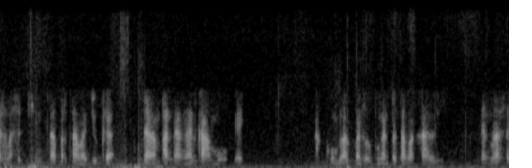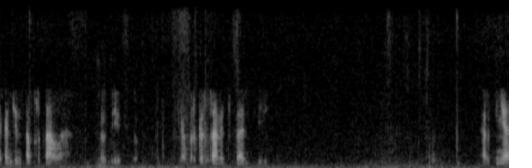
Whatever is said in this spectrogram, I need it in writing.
termasuk cinta pertama juga dalam pandangan kamu kayak aku melakukan hubungan pertama kali dan merasakan cinta pertama seperti itu. Yang berkesan itu tadi artinya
